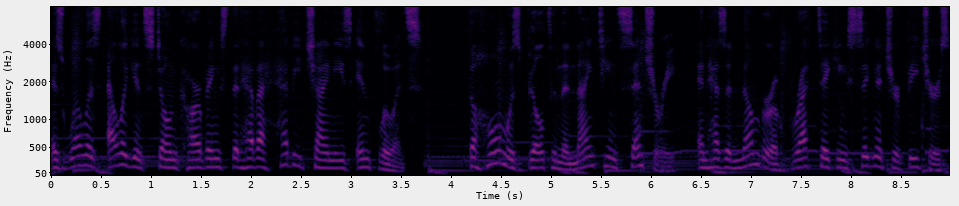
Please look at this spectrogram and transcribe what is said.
as well as elegant stone carvings that have a heavy Chinese influence. The home was built in the 19th century and has a number of breathtaking signature features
